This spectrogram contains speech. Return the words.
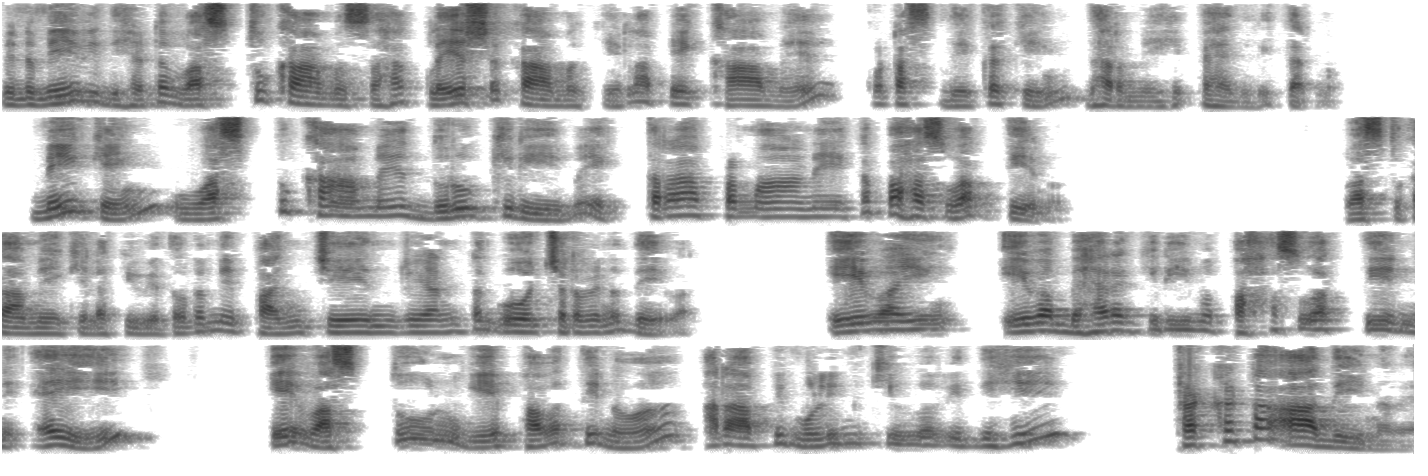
මෙන්න මේ විදිහට වස්තුකාම සහ ක්ලේශකාම කියලා අපේ කාමය කොටස් දෙකකින් ධර්මයේ පැහැදිලි කරනවා. මේකෙන් වස්තුකාමය දුරු කිරීම එක්තරා ප්‍රමාණයක පහසුවක් තියෙනවා. වස්තුකාමය කියලා කිව්වේ එතකොට මේ පංචේන්ද්‍රයන්ට ගෝචර වෙන දේවල්. ඒවයින් ඒවා බැහැර කිරීම පහසුවක් තියෙන්නේ. ඇයි? ඒ වස්තුන්ගේ පවතිනවා අර අපි මුලින් කිව්ව විදිහේ ප්‍රකට ආදීනවය.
